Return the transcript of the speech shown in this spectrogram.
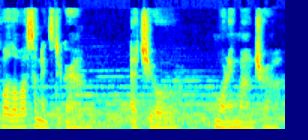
Follow us on Instagram at Your Morning Mantra.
